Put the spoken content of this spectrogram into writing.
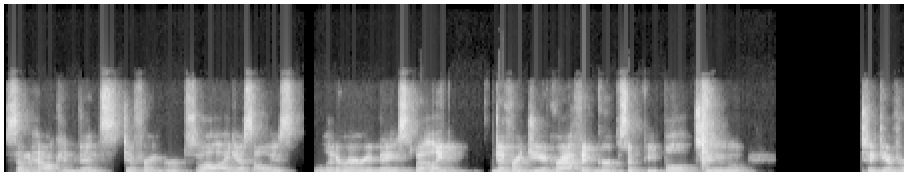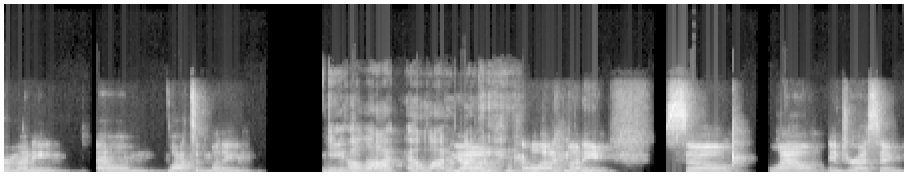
somehow convince different groups. Well, I guess always literary based, but like different geographic groups of people to to give her money, um, lots of money, yeah, a lot, a lot of yeah, money. a lot of money. So, wow, interesting.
